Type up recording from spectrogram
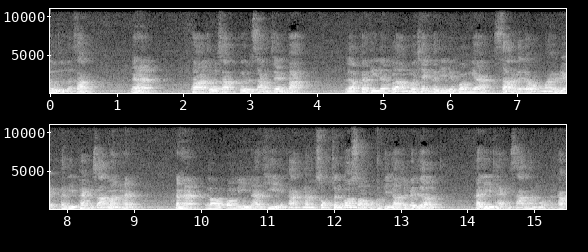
ดูทุนทรัพย์นะถ้าทุนทรัพย์เกิน3 0 0แสนบาท แล้วคดีดังกล่าวไม่ใช่คดีในข้อยากศาลก็จะออกหมายเรียกคดีแพ่งสามัญให้นะฮะเราก็มีหน้าที่ในการนำส่ง ซึ่งข้อสอบปกติแล้วจะเป็นเรื่องคดีแพ่งสามัญหมดนะครับ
